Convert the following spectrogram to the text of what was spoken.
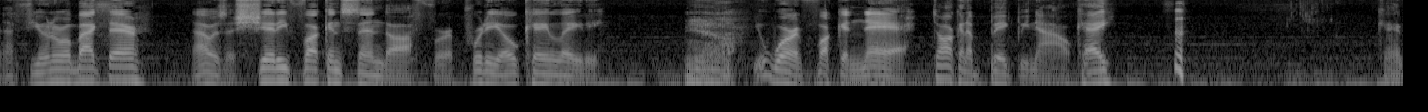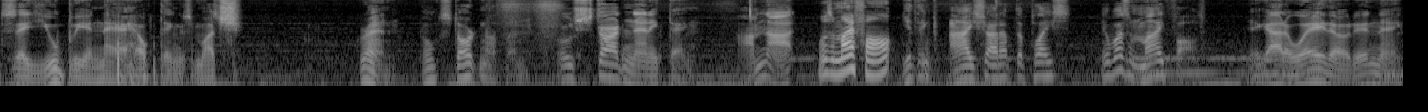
That funeral back there? That was a shitty fucking send off for a pretty okay lady. Yeah. You weren't fucking there. Talking to Bigby now, okay? Can't say you being there helped things much. Gren, don't start nothing. Who's starting anything? I'm not. Wasn't my fault. You think I shot up the place? It wasn't my fault. They got away though, didn't they?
